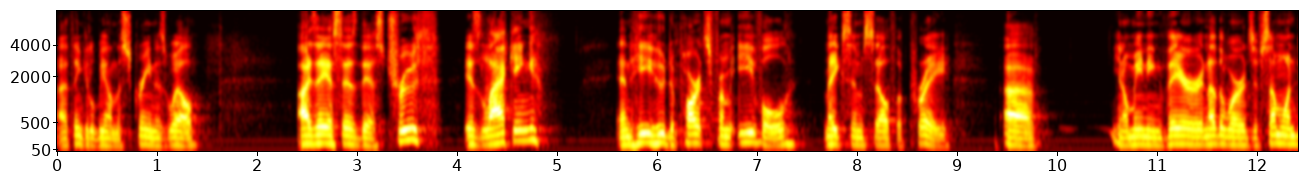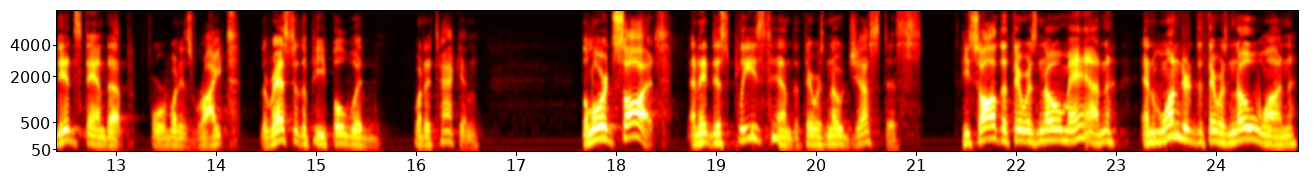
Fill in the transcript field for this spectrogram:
I think it'll be on the screen as well. Isaiah says this Truth is lacking, and he who departs from evil makes himself a prey. Uh, you know, meaning there, in other words, if someone did stand up for what is right, the rest of the people would, would attack him. The Lord saw it, and it displeased him that there was no justice. He saw that there was no man and wondered that there was no one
